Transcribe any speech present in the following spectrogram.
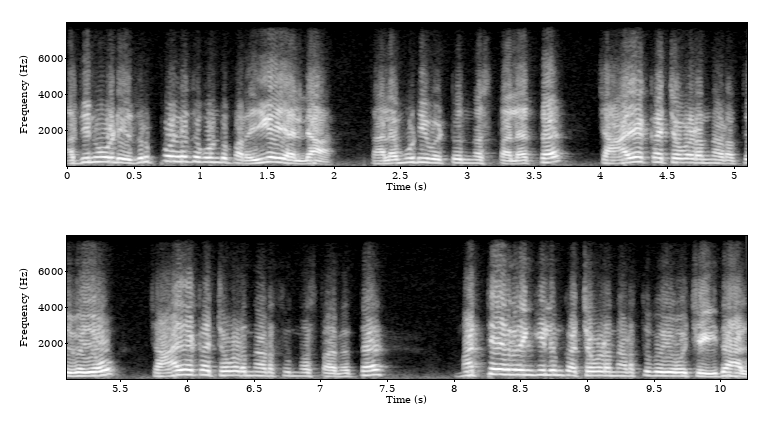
അതിനോട് എതിർപ്പുള്ളത് കൊണ്ട് പറയുകയല്ല തലമുടി വെട്ടുന്ന സ്ഥലത്ത് ചായ കച്ചവടം നടത്തുകയോ ചായ കച്ചവടം നടത്തുന്ന സ്ഥലത്ത് മറ്റേതെങ്കിലും കച്ചവടം നടത്തുകയോ ചെയ്താൽ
